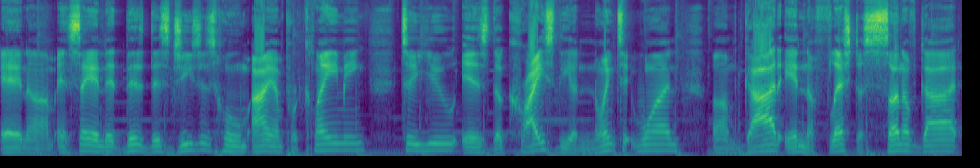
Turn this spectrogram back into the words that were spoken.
and um, and saying that this this Jesus whom I am proclaiming to you is the Christ, the anointed one, um, God in the flesh, the Son of God.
